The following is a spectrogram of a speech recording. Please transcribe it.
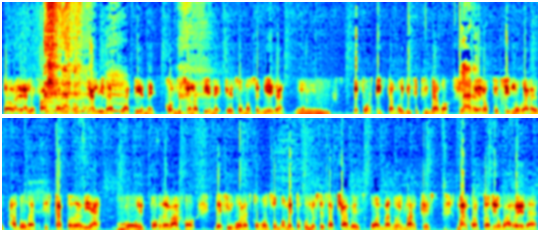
todavía le falta calidad la tiene condición la tiene eso no se niega un deportista muy disciplinado Claro. pero que sin lugar a dudas está todavía muy por debajo de figuras como en su momento Julio César Chávez, Juan Manuel Márquez, Marco Antonio Barrera,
